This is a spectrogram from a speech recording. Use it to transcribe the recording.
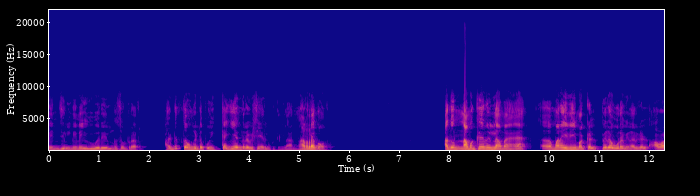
நெஞ்சில் நினைவுவரேல்னு சொல்கிறார் அடுத்தவங்ககிட்ட போய் கையேந்திர விஷயம் இருக்குது பார்த்தீங்களா நரகம் அது. அதுவும் நமக்குன்னு இல்லாமல் மனைவி மக்கள் பிற உறவினர்கள் அவ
